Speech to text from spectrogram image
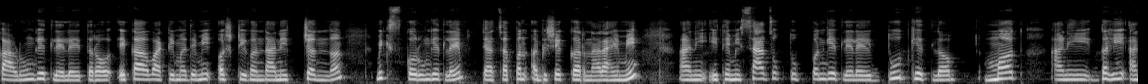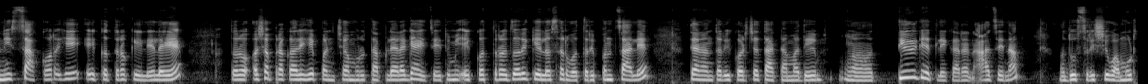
काढून घेतलेलं आहे. तर एका वाटीमध्ये मी अष्टीगंध आणि चंदन मिक्स करून घेतलं आहे त्याचा पण अभिषेक करणार आहे मी. आणि इथे मी साजूक तूप पण घेतलेलं आहे. दूध घेतलं मध आणि दही आणि साखर हे एकत्र केलेलं आहे. तर अशा प्रकारे हे पंचामृत आपल्याला घ्यायचं आहे. तुम्ही एकत्र जरी केलं सर्व तरी पण चालेल. त्यानंतर इकडच्या ताटामध्ये तीळ घेतले कारण आज आहे ना दुसरी शिवामूर्त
